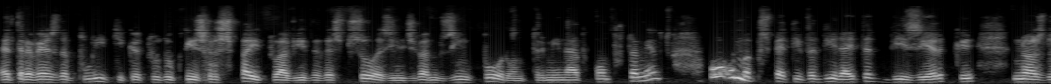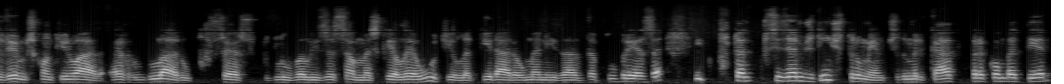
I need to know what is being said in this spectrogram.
através da política tudo o que diz respeito à vida das pessoas e lhes vamos impor um determinado comportamento, ou uma perspectiva direita de dizer que nós devemos continuar a regular o processo de globalização, mas que ele é útil a tirar a humanidade da pobreza e que, portanto, precisamos de instrumentos de mercado para combater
